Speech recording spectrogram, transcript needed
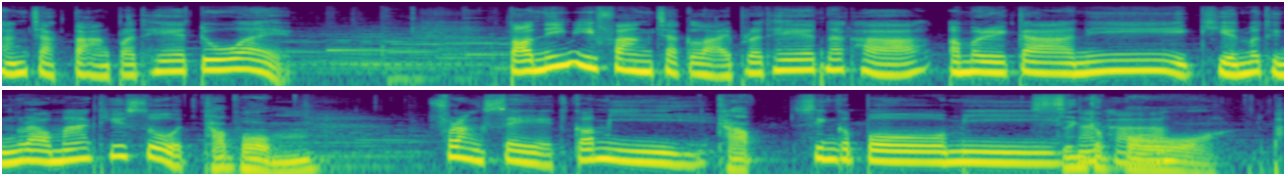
ทั้งจากต่างประเทศด้วย ตอนนี้มีฟังจากหลายประเทศนะคะ อเมริกานี่เขียนมาถึงเรามากที่สุด ครับผม ฝรั่งเศสก็มี ครับ สิงคโปร์มีสิงคนะคะโปร์พ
